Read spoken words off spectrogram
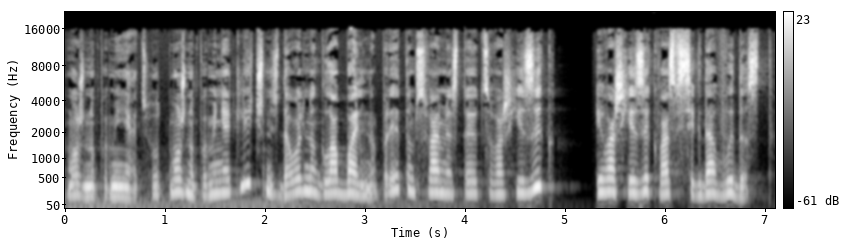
можно поменять. Вот можно поменять личность довольно глобально. При этом с вами остается ваш язык, и ваш язык вас всегда выдаст.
